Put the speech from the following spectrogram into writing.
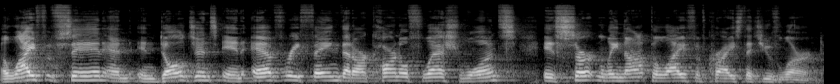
A life of sin and indulgence in everything that our carnal flesh wants is certainly not the life of Christ that you've learned.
